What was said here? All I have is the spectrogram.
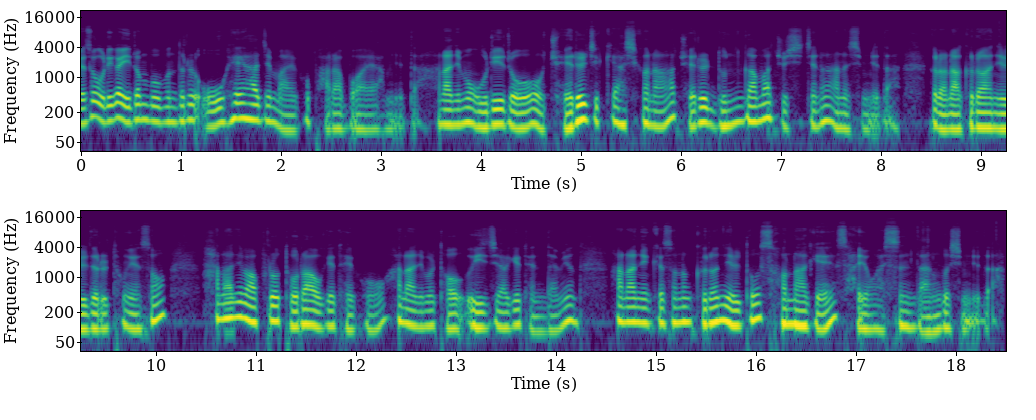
그래서 우리가 이런 부분들을 오해하지 말고 바라보아야 합니다. 하나님은 우리로 죄를 짓게 하시거나 죄를 눈 감아 주시지는 않으십니다. 그러나 그러한 일들을 통해서 하나님 앞으로 돌아오게 되고 하나님을 더 의지하게 된다면 하나님께서는 그런 일도 선하게 사용하신다는 것입니다.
